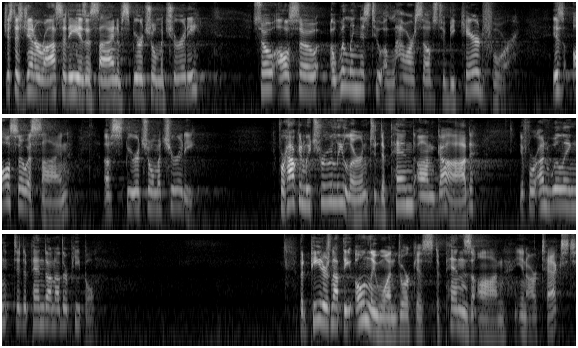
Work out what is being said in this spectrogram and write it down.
Just as generosity is a sign of spiritual maturity, so also a willingness to allow ourselves to be cared for is also a sign of spiritual maturity. For how can we truly learn to depend on God if we're unwilling to depend on other people? But Peter's not the only one Dorcas depends on in our text.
